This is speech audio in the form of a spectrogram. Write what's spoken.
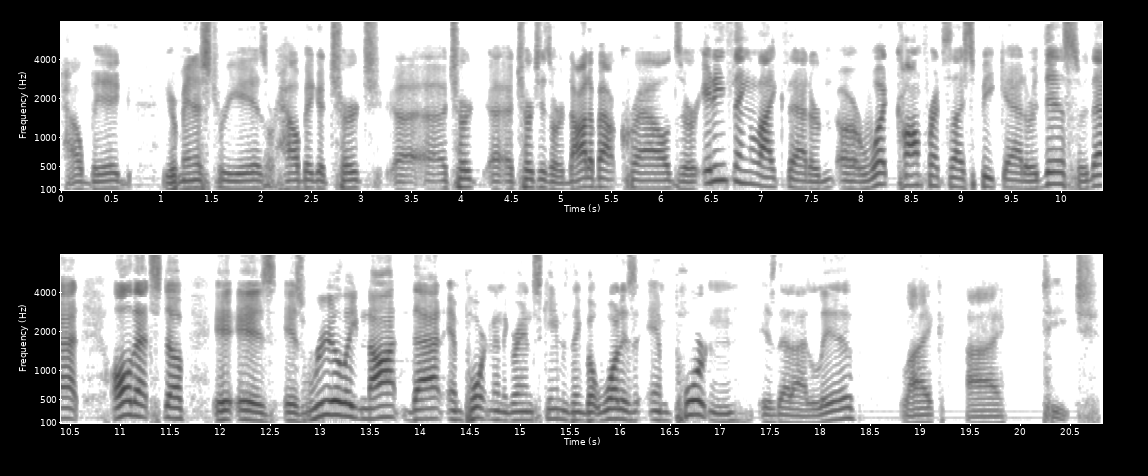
how big your ministry is or how big a church uh, a church a church is or not about crowds or anything like that or or what conference I speak at or this or that. All that stuff is is really not that important in the grand scheme of things but what is important is that I live like I teach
